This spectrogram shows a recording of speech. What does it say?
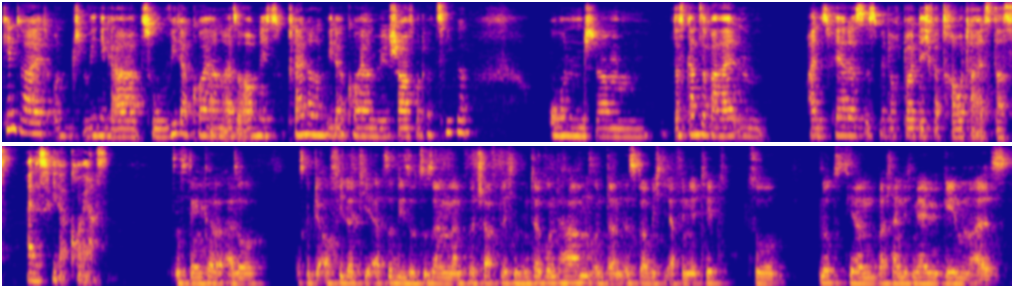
Kindheit und weniger zu Wiederkäuern, also auch nicht zu kleineren Wiederkäuern wie Schaf oder Ziege. Und ähm, das ganze Verhalten eines Pferdes ist mir doch deutlich vertrauter als das eines Wiederkäuers. Ich denke, also es gibt ja auch viele Tierärzte, die sozusagen landwirtschaftlichen Hintergrund haben und dann ist, glaube ich, die Affinität zu Nutztieren wahrscheinlich mehr gegeben als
